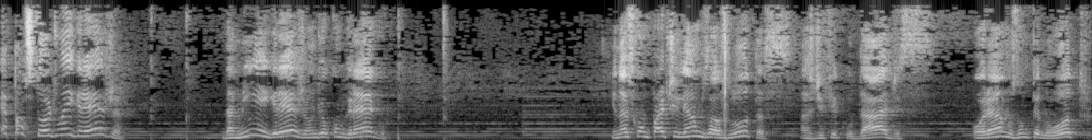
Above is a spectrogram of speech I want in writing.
é pastor de uma igreja, da minha igreja, onde eu congrego. E nós compartilhamos as lutas, as dificuldades, oramos um pelo outro.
